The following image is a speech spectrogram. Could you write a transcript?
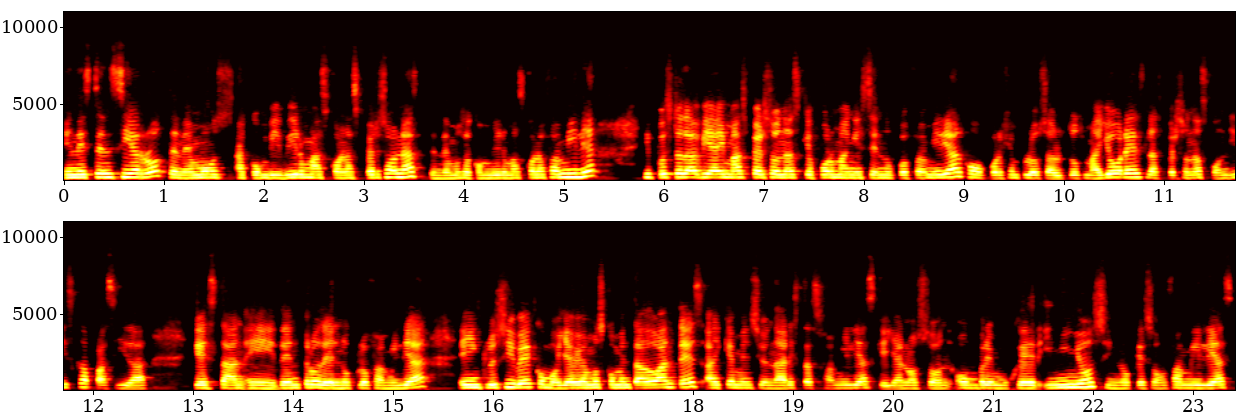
en este encierro tenemos a convivir más con las personas, tendemos a convivir más con la familia y pues todavía hay más personas que forman ese núcleo familiar, como por ejemplo los adultos mayores, las personas con discapacidad que están eh, dentro del núcleo familiar. E inclusive, como ya habíamos comentado antes, hay que mencionar estas familias que ya no son hombre, mujer y niños, sino que son familias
